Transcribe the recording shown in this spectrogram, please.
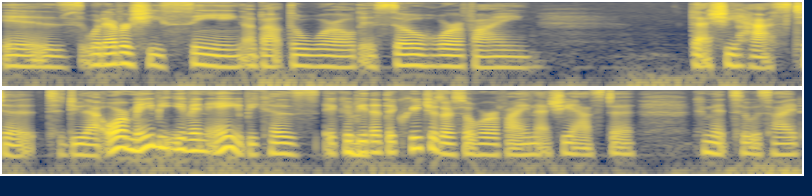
is whatever she's seeing about the world is so horrifying that she has to to do that. Or maybe even a because it could be that the creatures are so horrifying that she has to commit suicide.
